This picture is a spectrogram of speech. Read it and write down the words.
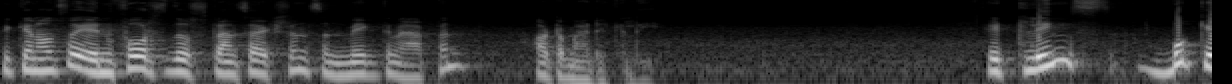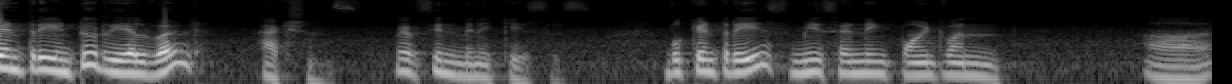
we can also enforce those transactions and make them happen automatically. It links book entry into real world actions. We have seen many cases. Book entry is me sending 0.1 uh,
